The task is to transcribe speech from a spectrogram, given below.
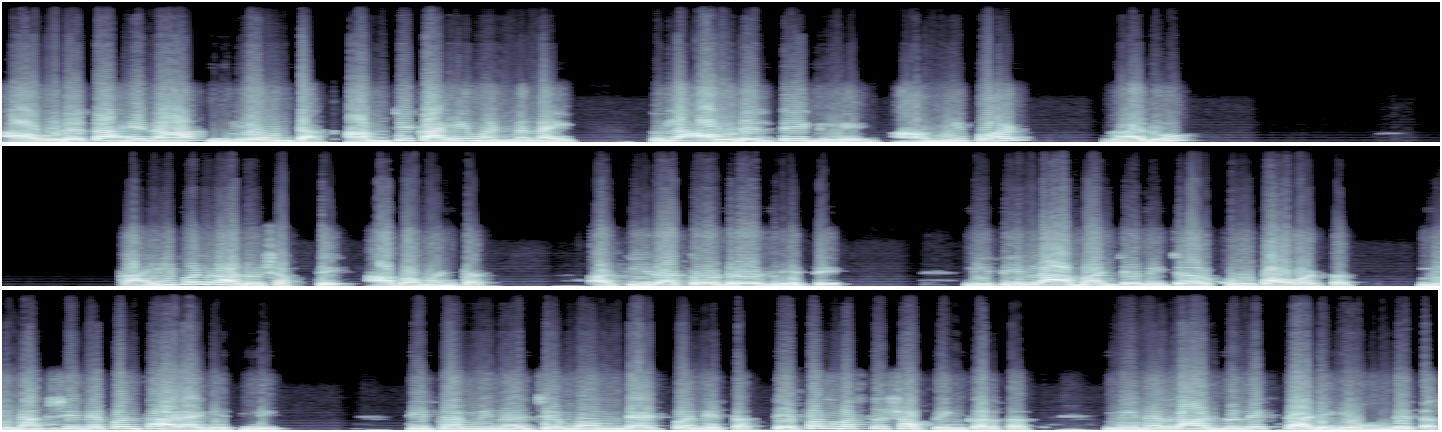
आवडत आहे ना घेऊन टाक. आमचे काही म्हणणं नाही. तुला आवडेल ते घे. आम्ही पण घालू काही पण घालू शकते आबा म्हणतात. अकिरा तो ड्रेस घेते. नितीनला आबांचे विचार खूप आवडतात. मीनाक्षीने पण साड्या घेतली. तिथं मिनलचे मॉम डॅड पण येतात. ते पण मस्त शॉपिंग करतात. मिनलला अजून एक साडी घेऊन देतात.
